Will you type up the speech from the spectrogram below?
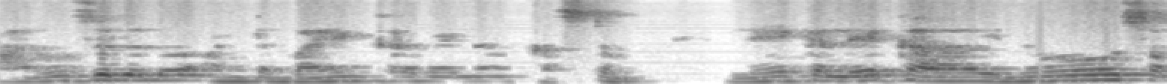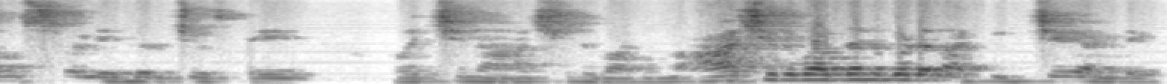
ఆ రోజులలో అంత భయంకరమైన కష్టం. లేక లేక ఎన్నో సంవత్సరాలు ఎదురు చూస్తే వచ్చిన ఆశీర్వాదం. ఆశీర్వాదాన్ని కూడా నాకు ఇచ్చేయండి.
